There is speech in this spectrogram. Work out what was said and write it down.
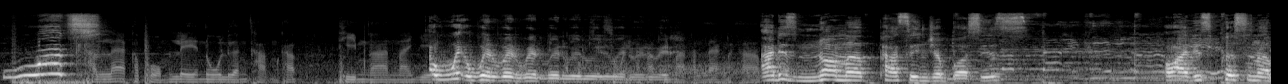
What? คันแรกครับผมเลนูเรือนขำครับ ทีมงานนายเย Oh, wait, wait, wait, wait, wait, wait, ส wait, วย wait, ๆนะครับ wait, wait. ที่มาคันแรกนะครับ Are these normal passenger buses? Or are these personal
